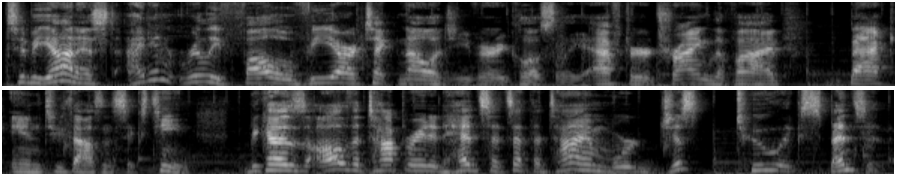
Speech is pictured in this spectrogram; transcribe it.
To be honest, I didn't really follow VR technology very closely after trying the Vive back in 2016 because all the top rated headsets at the time were just too expensive.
